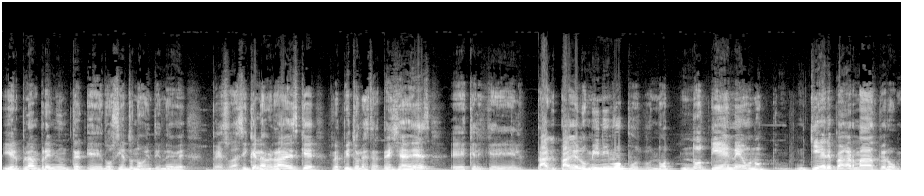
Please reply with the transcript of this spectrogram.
y el plan premium 299 eh, pesos. Así que la verdad es que, repito, la estrategia es eh, que el que pague, lo mínimo, pues, pues, no, no tiene o no quiere pagar más, pero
